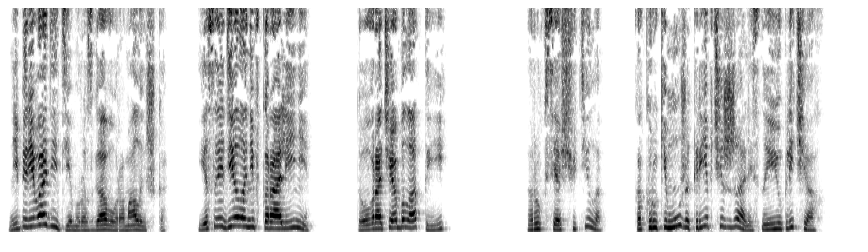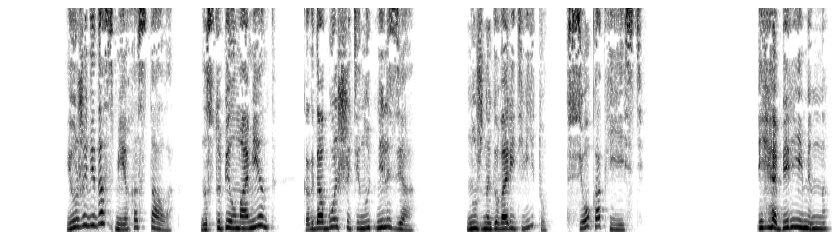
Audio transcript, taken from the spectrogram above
не переводи тему разговора, малышка. Если дело не в Каролине, то у врача была ты. Рокси ощутила, как руки мужа крепче сжались на ее плечах. И уже не до смеха стало. Наступил момент, когда больше тянуть нельзя. Нужно говорить Виту все как есть. «Я беременна!»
